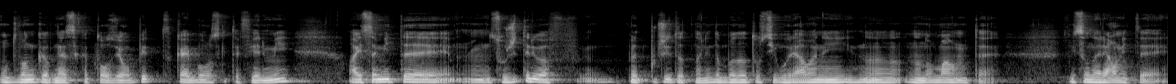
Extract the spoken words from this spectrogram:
отвънка внесаха този опит, така и българските фирми, а и самите служители в предпочитат нали, да бъдат осигурявани на, на нормалните, мисъл на реалните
